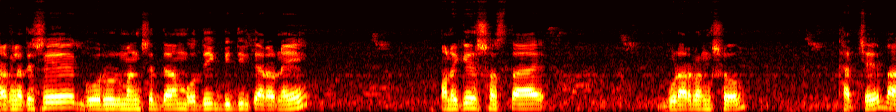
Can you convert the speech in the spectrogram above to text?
বাংলাদেশে গরুর মাংসের দাম অধিক বৃদ্ধির কারণে অনেকে সস্তায় গোড়ার মাংস খাচ্ছে বা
